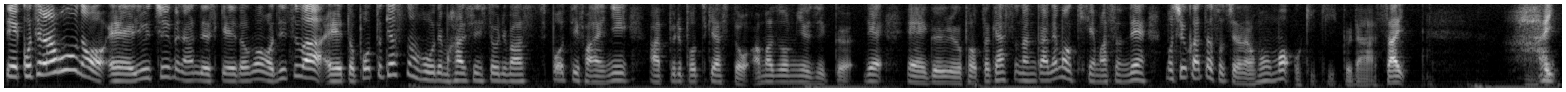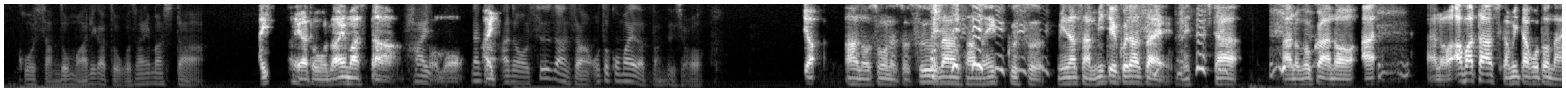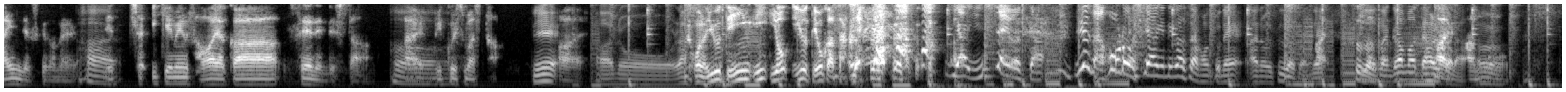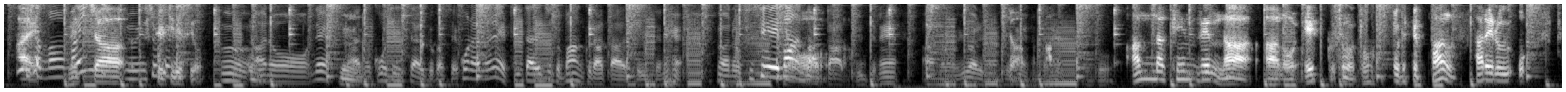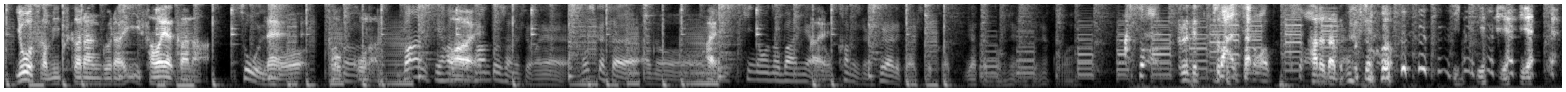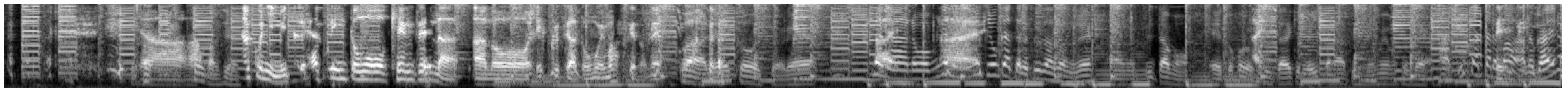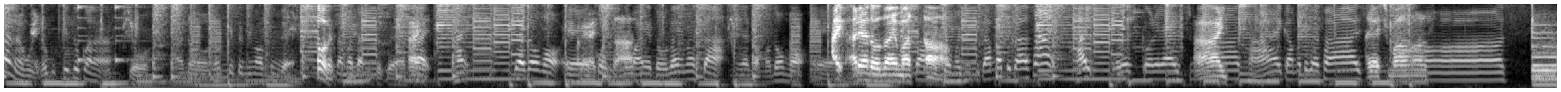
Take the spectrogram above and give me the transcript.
でこちらの方の、えー YouTube なんですけれども、実は、えーと、ポッドキャストの方でも配信しております。Spotify に Apple Podcast、Amazon Music で、えー Google Podcast なんかでも聞けますんで、もしよかったらそちらの方もお聞きください。はい、コウさんどうもありがとうございました。はい。ありがとうございました。はいどうも。なんか、はい。あの、スーザンさん男前だったんでしょ？いや、あの、そうなんですよ。スーザンさんの X、皆さん見てください。めっちゃ、あの、僕はあの、あ、あの、アバターしか見たことないんですけどね。はいめっちゃイケメン爽やか青年でした。はい。びっくりししました。ね、はい。あのーラこれ言うていい、いい？よ、言うてよかったか。いや、いいんちゃいますか？皆さんフォローしてあげてください、本当ね。あの、スーザンさんね。はい。スそうだーザンさん頑張ってはるから。はいあのうんスーザンもめ毎日っちゃうん一生懸命素敵ですよ。うん、あのね、うんあの更新したりとかして、この間ね、ツイッターでちょっとバン食らったって言ってね、あの不正バンだったって言ってね、あの言われたんですよね。あんな健全な、あの、X の投稿でバンされるお要素が見つからんぐらい爽やかな。そうでしょ、投稿なんバンしはった担当者の人がね、もしかしたら、あのはい昨日の晩にあの、はい彼女に振られた人がやったかもしれないですよね。こうクソそれでちょっとバンしたろクソ腹立ってこっちいやいや。いやそうーかもしれないです。100人見たら100人とも健全な、あの X やと思いますけどね。まあね、そうですよね。なので、あの皆さん、はいもしよかったら、スーザンさんのね、あのツイッターも、えー、とフォローしていただければいいかなというふうに思いますので、はい、よかったら、まあ、あの概要欄の方に乗っけとかな、今日、あの乗っけときますんで、そうですね。また見てください。ははいい。じゃあどうも、えー、コウさんどうもありがとうございました。皆さんもどうも、えーはいありがとうございました今日も一日頑張ってください。はい、よろしくお願いします。ははいい、頑張ってください。お願いします。「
